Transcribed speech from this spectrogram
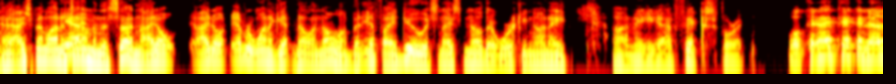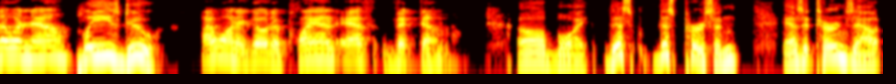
I spend a lot of Yeah. time in the sun. I don't I don't ever want to get melanoma, but if I do, it's nice to know they're working on a on a uh, fix for it. Well, can I pick another one now? Please do. I want to go to Plan F victim. Oh boy, this this person, as it turns out,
